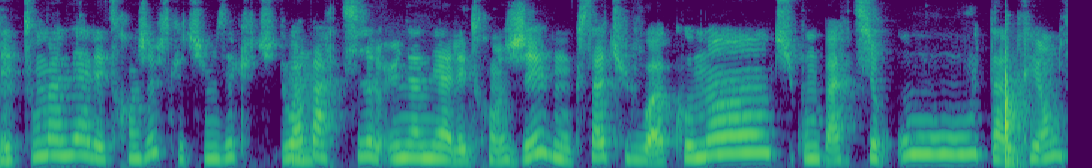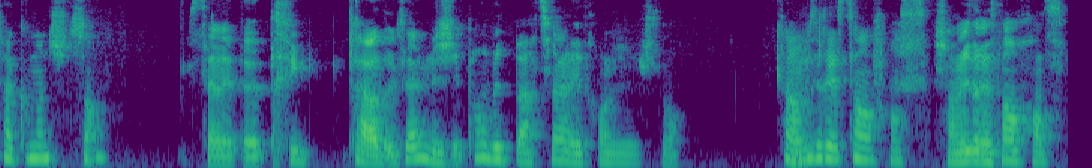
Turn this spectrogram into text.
Et ton année à l'étranger, parce que tu me disais que tu dois Mm. partir une année à l'étranger, donc ça, tu le vois comment? Tu comptes partir où? T'appréhendes? Enfin, comment tu te sens? Ça va être très paradoxal, mais j'ai pas envie de partir à l'étranger, justement. T'as envie de rester en France J'ai envie de rester en France.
